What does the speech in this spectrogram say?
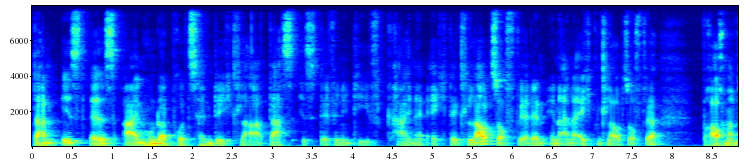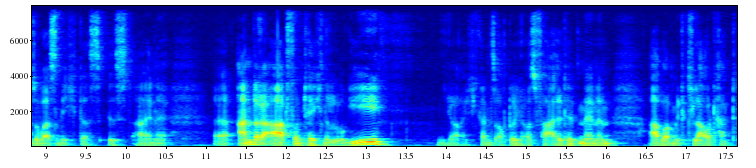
dann ist es 100%ig klar, das ist definitiv keine echte Cloud-Software, denn in einer echten Cloud-Software braucht man sowas nicht. Das ist eine äh, andere Art von Technologie, ja, ich kann es auch durchaus veraltet nennen, aber mit Cloud hat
